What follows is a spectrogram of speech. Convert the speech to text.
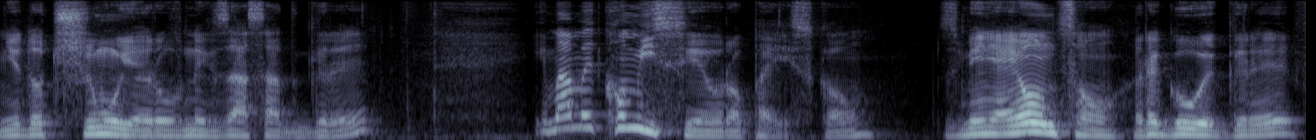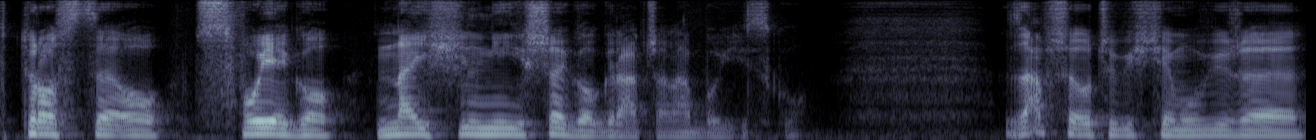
nie dotrzymuje równych zasad gry. I mamy Komisję Europejską, zmieniającą reguły gry w trosce o swojego najsilniejszego gracza na boisku. Zawsze oczywiście mówi, że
